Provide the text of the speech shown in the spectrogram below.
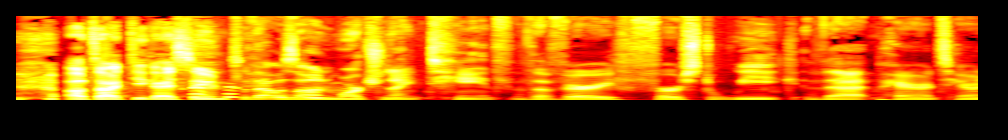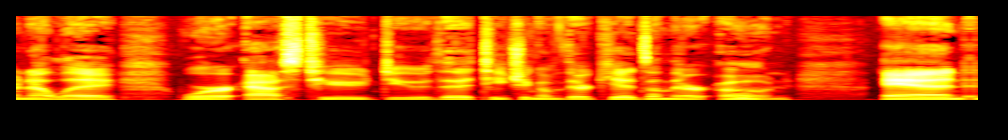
I'll talk to you guys soon. So that was on March 19th, the very first week that parents here in LA were asked to do the teaching of their kids on their own. And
